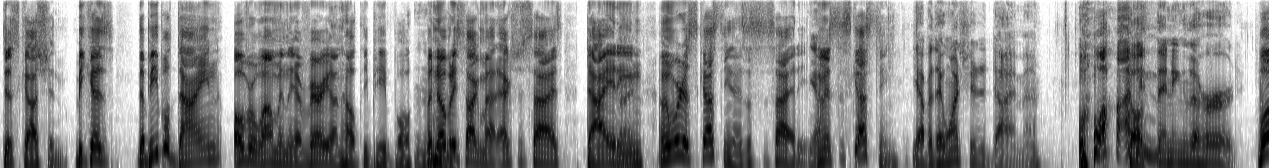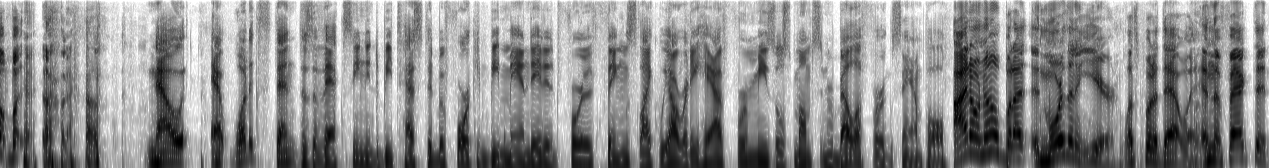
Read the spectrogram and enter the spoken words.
discussion? Because the people dying overwhelmingly are very unhealthy people, but nobody's talking about exercise, dieting. Mm-hmm. Right. I mean, we're disgusting as a society. I mean, it's disgusting. Yeah, but they want you to die, man. well, It's I mean, thinning the herd. well, but Now, at what extent does a vaccine need to be tested before it can be mandated for things like we already have for measles, mumps, and rubella, for example? I don't know, but I, more than a year. Let's put it that way. And the fact that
